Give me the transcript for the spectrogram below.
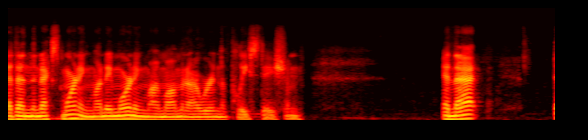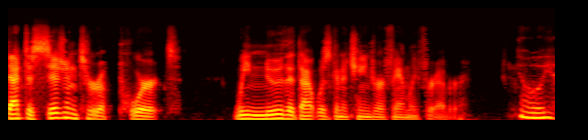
and then the next morning, Monday morning, my mom and I were in the police station. And that that decision to report, we knew that that was going to change our family forever. Oh yeah.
